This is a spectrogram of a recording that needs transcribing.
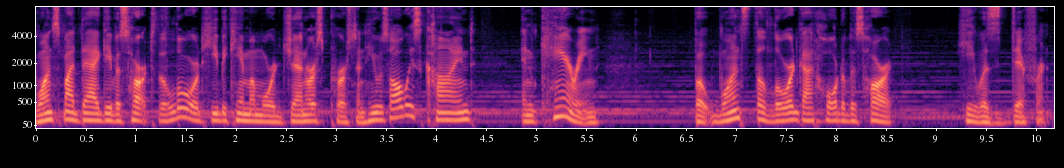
Once my dad gave his heart to the Lord, he became a more generous person. He was always kind and caring, but once the Lord got hold of his heart, he was different.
